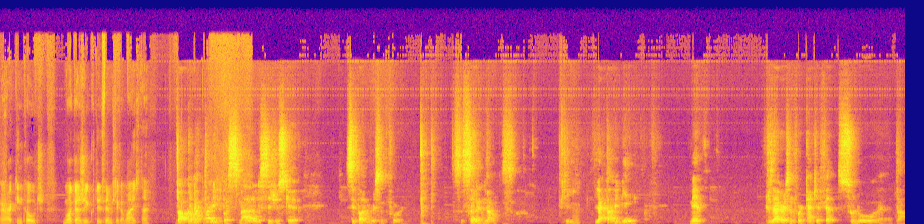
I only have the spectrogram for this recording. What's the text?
un acting coach. Moi quand j'ai écouté le film, j'étais comme ouais c'est un. Non, comme acteur, il est pas si mal, c'est juste que c'est pas Harrison Ford. C'est ça la nuance. Mm. L'acteur est bien, mais je veux dire, Harrison Ford, quand il a fait solo euh, dans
